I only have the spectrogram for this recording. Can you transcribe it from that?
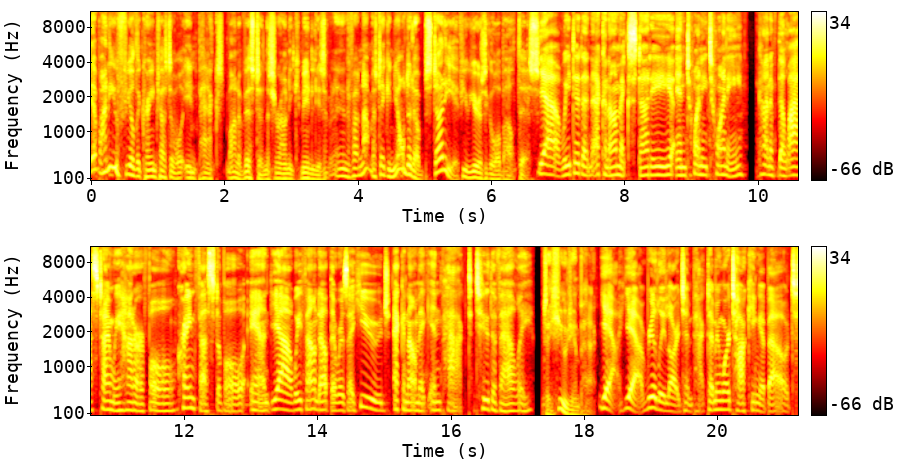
Deb, how do you feel the Crane Festival impacts Monte Vista and the surrounding communities? And if I'm not mistaken, y'all did a study a few years ago about this. Yeah, we did an economic study in 2020 kind of the last time we had our full crane festival. And yeah, we found out there was a huge economic impact to the valley. It's a huge impact. Yeah, yeah, really large impact. I mean, we're talking about,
